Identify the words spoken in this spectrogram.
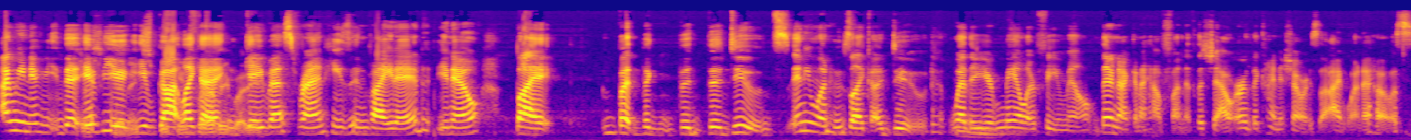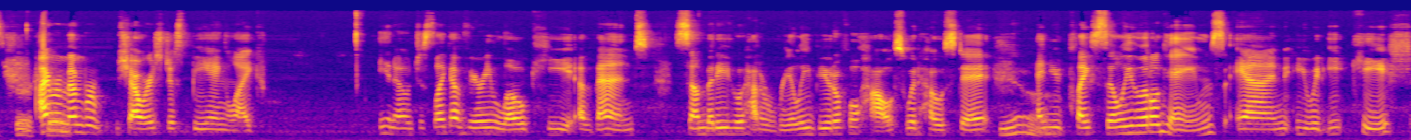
I mean, if you, the, if you kidding, you've got like a everybody. gay best friend, he's invited, you know. But but the the the dudes, anyone who's like a dude, whether Mm. you're male or female, they're not going to have fun at the shower or the kind of showers that I want to host. Sure, I remember showers just being like, you know, just like a very low key event. Somebody who had a really beautiful house would host it. Yeah. And you'd play silly little games, and you would eat quiche.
